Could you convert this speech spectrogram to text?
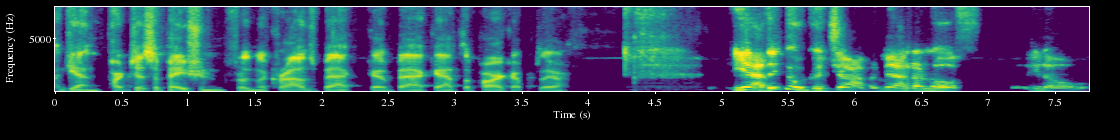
again, participation from the crowds back uh, back at the park up there. Yeah, they do a good job. I mean, I don't know if you know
